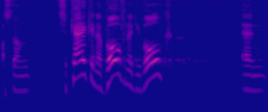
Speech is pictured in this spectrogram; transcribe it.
als dan ze kijken naar boven, naar die wolk. En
